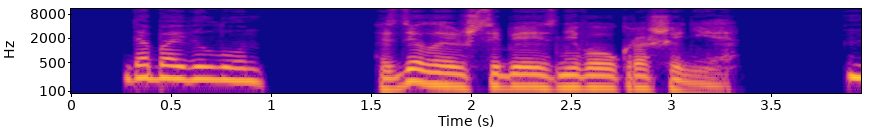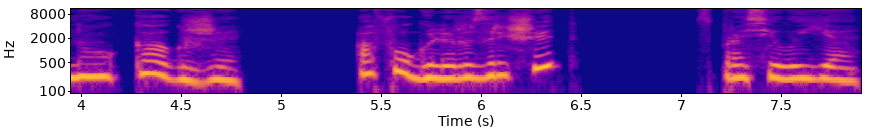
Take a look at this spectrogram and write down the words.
— добавил он. «Сделаешь себе из него украшение». «Но как же? А Фоголь разрешит?» — спросила я.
